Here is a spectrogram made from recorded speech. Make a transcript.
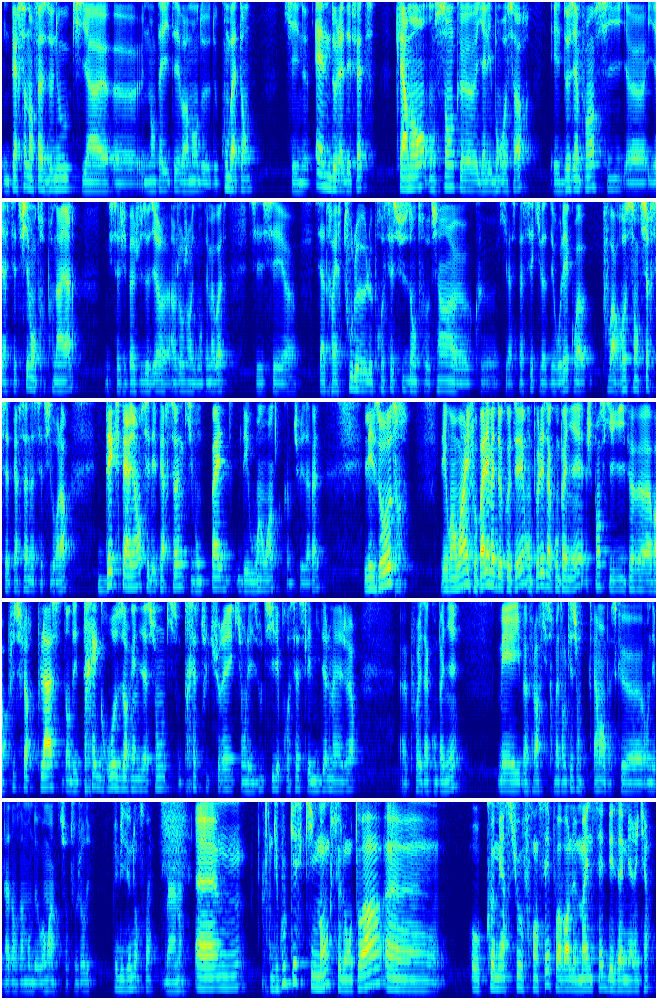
une personne en face de nous qui a euh, une mentalité vraiment de, combattant, qui a une haine de la défaite, clairement, on sent qu'il y a les bons ressorts. Et deuxième point, si euh, y a cette fibre entrepreneuriale, il ne s'agit pas juste de dire euh, un jour j'ai envie de monter ma boîte, c'est à travers tout le, processus d'entretien qui va se passer, qui va se dérouler, qu'on va pouvoir ressentir si cette personne a cette fibre-là. D'expérience et des personnes qui vont pas être des ouin-ouin, comme tu les appelles. Les autres, les ouin-ouin, il faut pas les mettre de côté, on peut les accompagner. Je pense qu'ils peuvent avoir plus leur place dans des très grosses organisations qui sont très structurées, qui ont les outils, les process, les middle managers euh, pour les accompagner. Mais il va falloir qu'ils se remettent en question, clairement, parce qu'on n'est pas dans un monde de ouin-ouin, surtout aujourd'hui. Le bisounours, ouais. Bah non. Euh, du coup, qu'est-ce qui manque selon toi euh, aux commerciaux français pour avoir le mindset des Américains?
